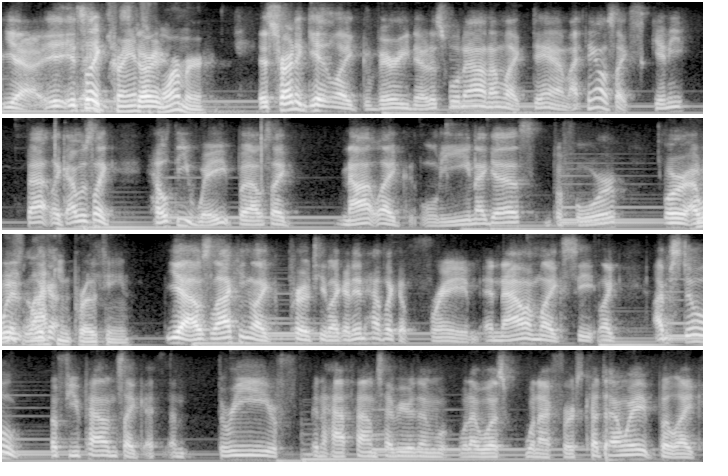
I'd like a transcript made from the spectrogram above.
Yeah, it, it's like like transformer. it's trying to get like very noticeable now and i'm like damn i think i was like skinny fat. Like I was like healthy weight, but I was like not like lean, I guess, before. Or I like, lacking protein. yeah, I was lacking like protein. Like I didn't have like a frame, and now I'm like, see, like I'm still a few pounds, like I'm three or and a half pounds heavier than what I was when I first cut down weight. But like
